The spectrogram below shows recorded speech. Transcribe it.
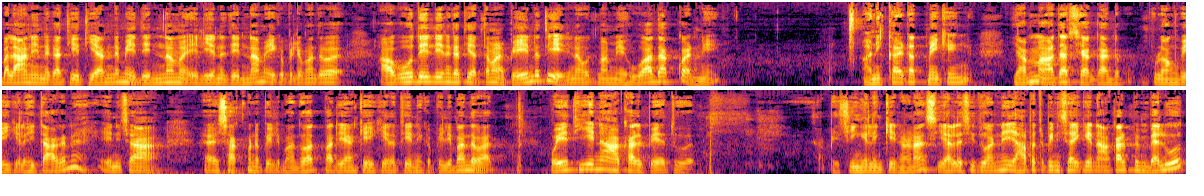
බලාන ඉන්න ගතිය තියන්න මේ දෙන්නම එළියන දෙන්නම ඒක පිළිබඳව අවබෝධය එළියන ගතියක් තමයි පේන්න තියෙන්නේ. නමුත් මම මේ හුවා දක්වන්නේ අනික් අයටත් මේකෙන් යම් ආදර්ශයක් ගන්න පුළුවන් වෙයි කියලා හිතාගෙන ඒ නිසා සක්මන පිළිබඳවත් පරියන්කේ කියලා තියෙන එක පිළිබඳවත් ඔය තියෙන ආකල්පය තුව අපි සිංහලෙන් කියනවා නම් සියල්ල සිදුවන්නේ යහපත පිණිසයි කියන ආකල්පෙන් බැලුවොත්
